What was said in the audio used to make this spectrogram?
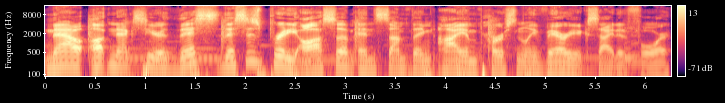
now up next here, this this is pretty awesome and something I am personally very excited for.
